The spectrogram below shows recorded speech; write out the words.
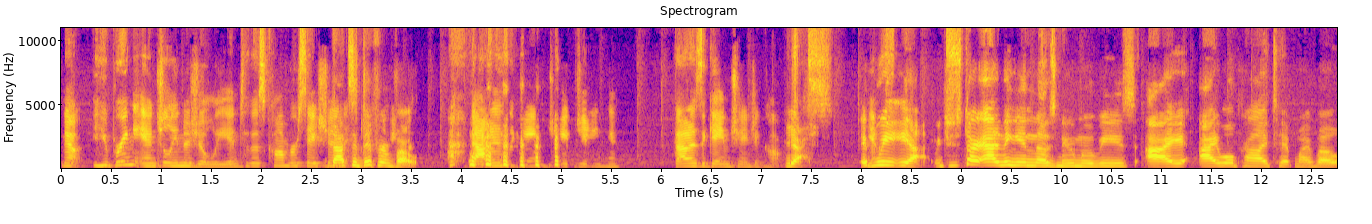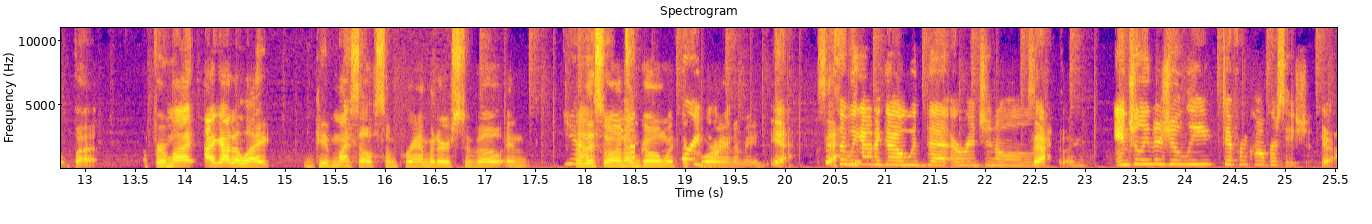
Now, you bring Angelina Jolie into this conversation. That's a different vote. That is a game changing. that is a game changing conversation. Yes. If Yes. we yeah, we just start adding in those new movies, I I will probably tip my vote, but for my I gotta like give myself some parameters to vote and Yeah. for this one It's a I'm going with the core enemy. Yeah, exactly. So we gotta go with the original exactly. Angelina Jolie, different conversation. Yeah.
